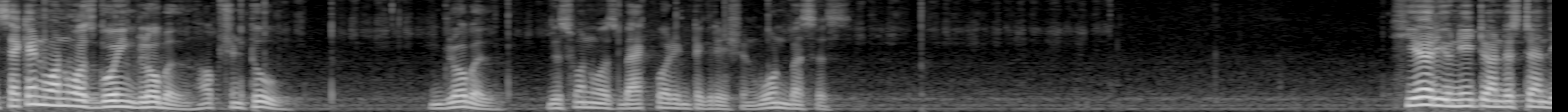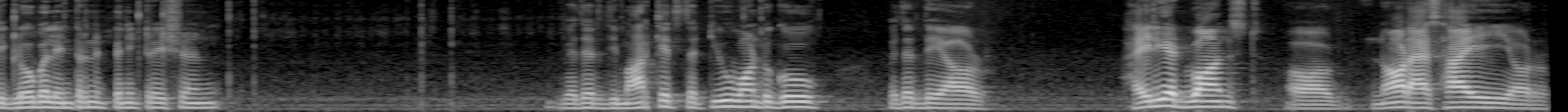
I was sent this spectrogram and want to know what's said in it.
The second one was going global option 2 global. This one was backward integration own buses. Here you need to understand the global internet penetration whether the markets that you want to go whether they are highly advanced or not as high or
